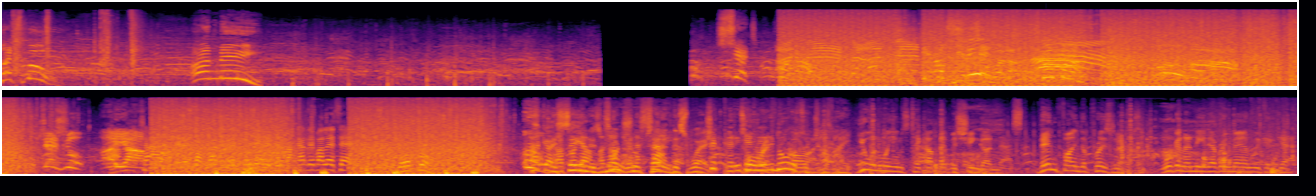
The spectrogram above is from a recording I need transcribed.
Let's move. On me. Shit! Gesù! Aia! That guy's saying there's more troops headed this way. Cerca di tenere duro All se right, ce all la fai. right. You and Williams take out that machine gun nest. Then find the prisoners. We're gonna need every man we can get.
